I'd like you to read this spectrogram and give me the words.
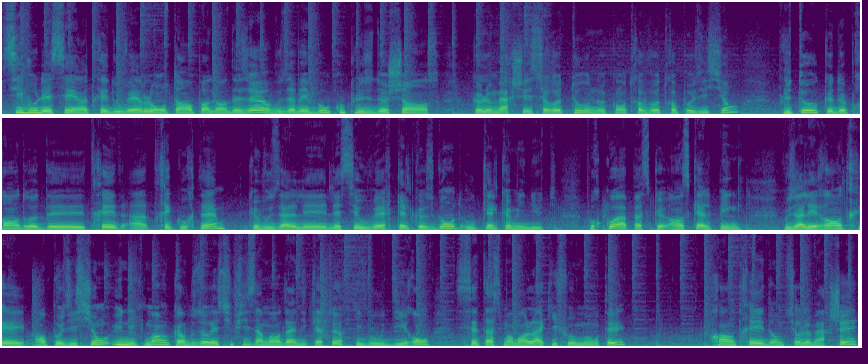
Si vous laissez un trade ouvert longtemps pendant des heures, vous avez beaucoup plus de chances que le marché se retourne contre votre position plutôt que de prendre des trades à très court terme que vous allez laisser ouvert quelques secondes ou quelques minutes. Pourquoi? Parce qu'en scalping vous allez rentrer en position uniquement quand vous aurez suffisamment d'indicateurs qui vous diront c'est à ce moment-là qu'il faut monter, rentrer donc sur le marché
